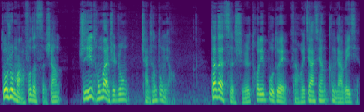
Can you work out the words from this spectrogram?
多数马夫的死伤使其同伴之中产生动摇，但在此时脱离部队返回家乡更加危险，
